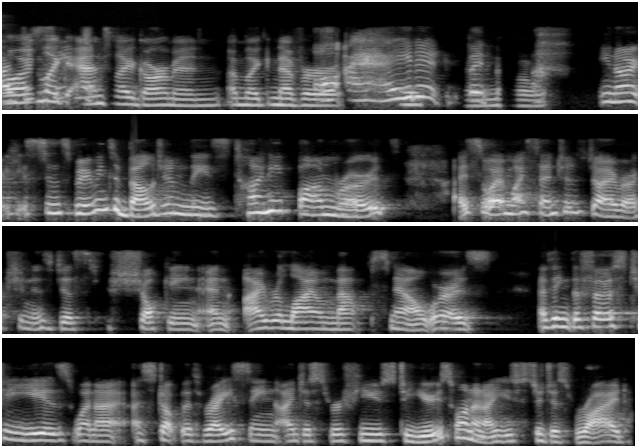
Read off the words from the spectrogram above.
oh, I'm like anti Garmin. I'm like never. Oh, I hate it. But no. you know, since moving to Belgium, these tiny farm roads, I swear my sense of direction is just shocking. And I rely on maps now. Whereas I think the first two years when I, I stopped with racing, I just refused to use one and I used to just ride.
